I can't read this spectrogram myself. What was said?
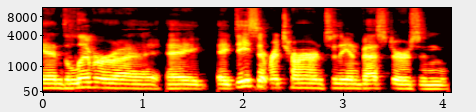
and deliver a, a, a, decent return to the investors. And,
